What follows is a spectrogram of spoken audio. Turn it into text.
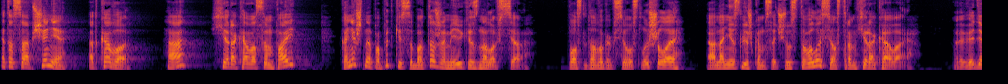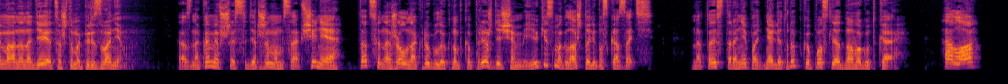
«Это сообщение? От кого? А? Хирокава-сэмпай?» Конечно, попытки саботажа Миюки знала всё. После того, как всё услышала, она не слишком сочувствовала сестрам Хирокава. Видимо, она надеется, что мы перезвоним. Ознакомившись с содержимым сообщения, Тацу нажал на круглую кнопку прежде, чем Миюки смогла что-либо сказать. На той стороне подняли трубку после одного гудка. «Алло,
